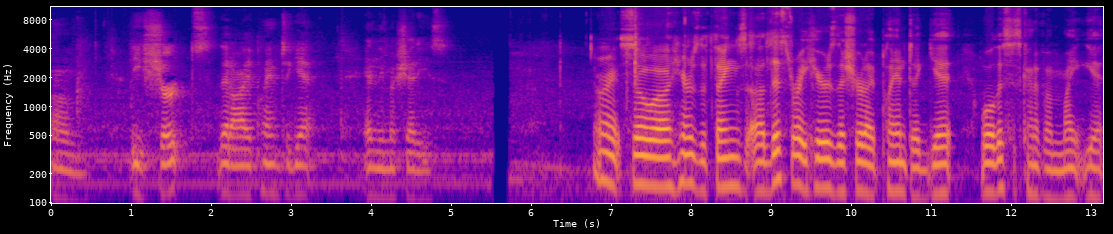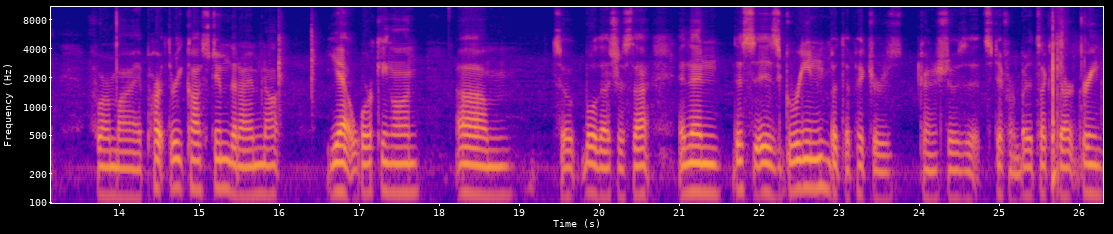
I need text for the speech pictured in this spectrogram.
um, the shirts that I plan to get and the machetes. Alright, so uh, here's the things. Uh, this right here is the shirt I plan to get. Well, this is kind of a might get for my part 3 costume that I am not yet working on. Um, so, well, that's just that. And then this is green, but the pictures kind of shows that it's different, but it's like a dark green.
